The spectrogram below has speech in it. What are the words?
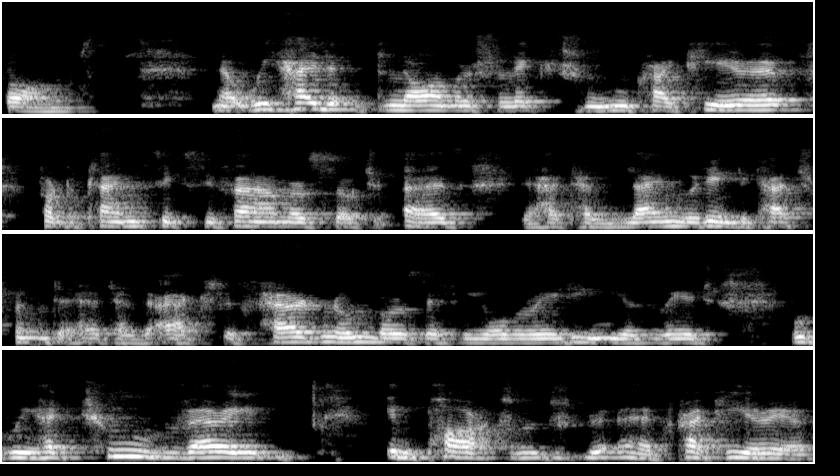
forms. Now, we had the normal selection criteria for the planned 60 farmers, such as they had to have land within the catchment, they had to have active herd numbers, they had to be over 18 years of age. But we had two very important uh, criteria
